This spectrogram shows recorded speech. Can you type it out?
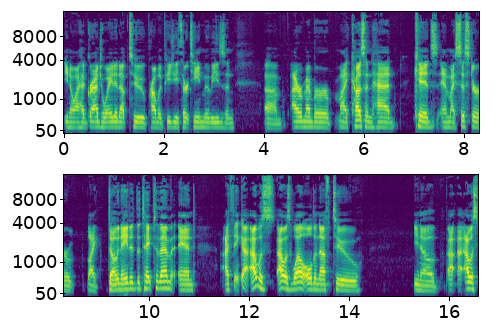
you know, I had graduated up to probably PG 13 movies and um, I remember my cousin had kids, and my sister like donated the tape to them, and I think I, I was I was well old enough to, you know, I, I, was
